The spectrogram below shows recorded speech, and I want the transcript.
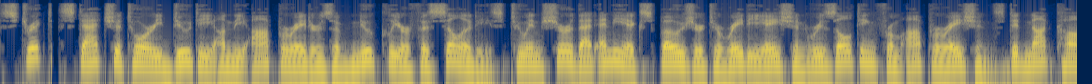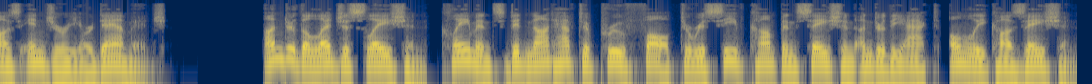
strict statutory duty on the operators of nuclear facilities to ensure that any exposure to radiation resulting from operations did not cause injury or damage. Under the legislation, claimants did not have to prove fault to receive compensation under the Act, only causation.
